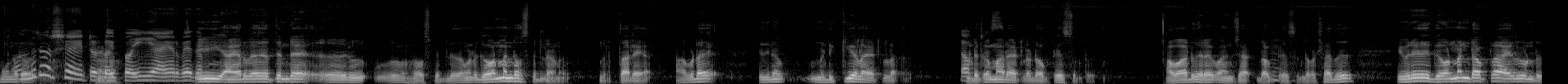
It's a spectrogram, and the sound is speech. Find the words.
മൂന്നര വർഷമായിട്ടുള്ളൂ ഇപ്പോൾ ഈ ആയുർവേദം. ഈ ആയുർവേദത്തിന്റെ ഒരു ഹോസ്പിറ്റൽ നമ്മുടെ ഗവൺമെന്റ് ഹോസ്പിറ്റലാണ് നൃത്താലയ അവിടെ ഇതിന് മിടുക്കികളായിട്ടുള്ള മിടുക്കന്മാരായിട്ടുള്ള ഡോക്ടേഴ്സ് ഉണ്ട് അവാർഡ് വരെ വാങ്ങിച്ച ഡോക്ടേഴ്സ് ഉണ്ട് പക്ഷെ അത് ഇവർ ഗവൺമെന്റ് ഡോക്ടർ ആയതുകൊണ്ട്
